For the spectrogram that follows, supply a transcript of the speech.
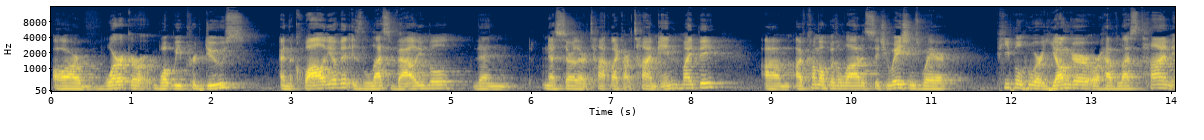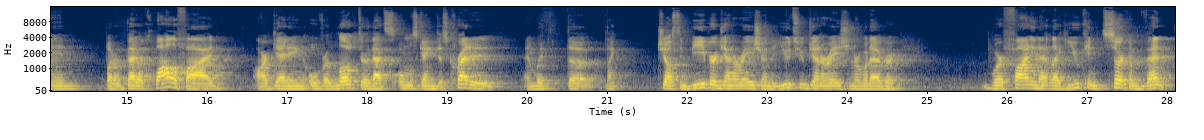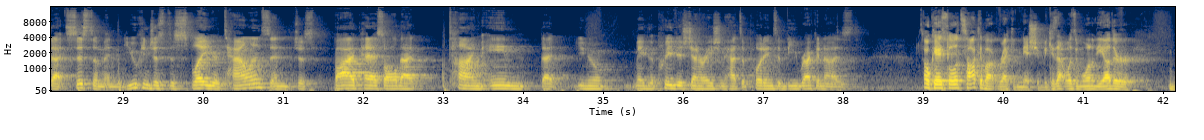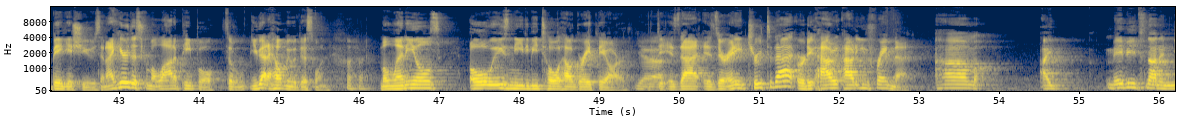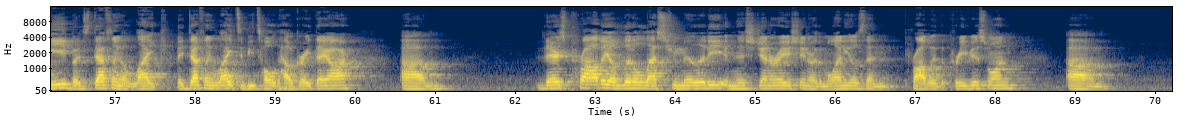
our work or what we produce and the quality of it is less valuable than necessarily our time, like our time in might be. Um, I've come up with a lot of situations where people who are younger or have less time in but are better qualified are getting overlooked or that's almost getting discredited. And with the like Justin Bieber generation, the YouTube generation or whatever, we're finding that like you can circumvent that system and you can just display your talents and just bypass all that time in that you know maybe the previous generation had to put in to be recognized. Okay, so let's talk about recognition because that wasn't one of the other big issues. And I hear this from a lot of people. So, you got to help me with this one. Millennials always need to be told how great they are. Yeah. Is that is there any truth to that or do, how how do you frame that? Um, I maybe it's not a need, but it's definitely a like. They definitely like to be told how great they are. Um, there's probably a little less humility in this generation or the millennials than probably the previous one. Um,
